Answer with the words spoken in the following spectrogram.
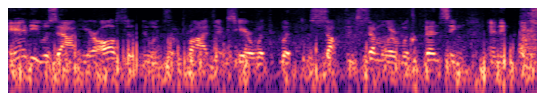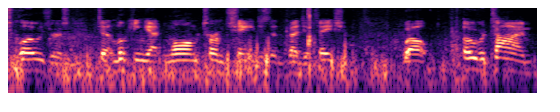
Andy was out here also doing some projects here with, with something similar with fencing and exclosures to looking at long-term changes in vegetation. Well, over time,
